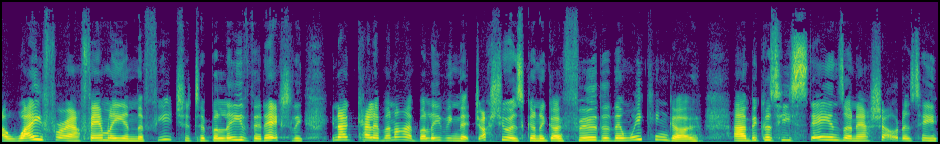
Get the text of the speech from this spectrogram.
a way for our family in the future to believe that actually, you know, Caleb and I are believing that Joshua is going to go further than we can go uh, because he stands on our shoulders. He,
